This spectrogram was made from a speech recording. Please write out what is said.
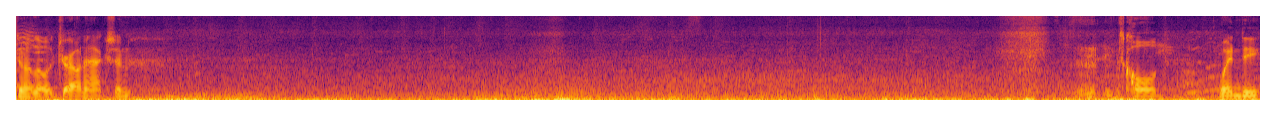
Doing a little drone action. It's cold, windy,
